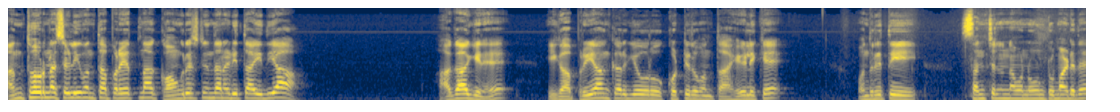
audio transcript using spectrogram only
ಅಂಥವ್ರನ್ನ ಸೆಳೆಯುವಂಥ ಪ್ರಯತ್ನ ಕಾಂಗ್ರೆಸ್ನಿಂದ ನಡೀತಾ ಇದೆಯಾ? ಹಾಗಾಗಿನೇ ಈಗ ಪ್ರಿಯಾಂಕ್ ಖರ್ಗೆ ಅವರು ಕೊಟ್ಟಿರುವಂಥ ಹೇಳಿಕೆ ಒಂದು ರೀತಿ ಸಂಚಲನವನ್ನು ಉಂಟು ಮಾಡಿದೆ.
